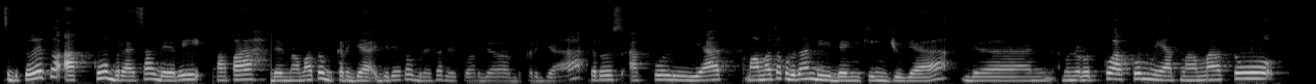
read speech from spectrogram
sebetulnya tuh aku berasal dari papa dan mama tuh bekerja. Jadi aku berasal dari keluarga bekerja. Terus aku lihat mama tuh kebetulan di banking juga dan menurutku aku melihat mama tuh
